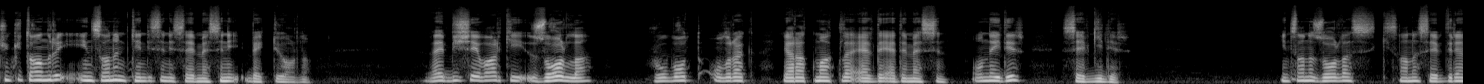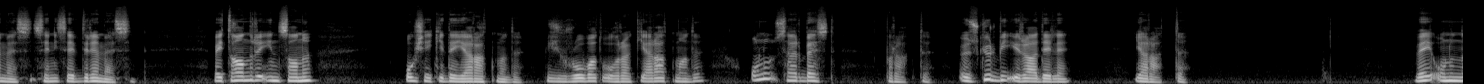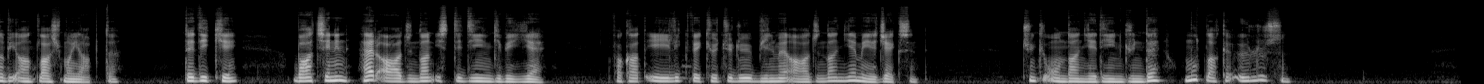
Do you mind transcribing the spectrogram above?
Çünkü Tanrı insanın kendisini sevmesini bekliyordu. Ve bir şey var ki zorla, robot olarak yaratmakla elde edemezsin. O nedir? Sevgidir. İnsanı zorla sana sevdiremezsin, seni sevdiremezsin. Ve Tanrı insanı o şekilde yaratmadı. Bir robot olarak yaratmadı. Onu serbest bıraktı. Özgür bir iradeyle yarattı ve onunla bir antlaşma yaptı. Dedi ki, bahçenin her ağacından istediğin gibi ye. Fakat iyilik ve kötülüğü bilme ağacından yemeyeceksin. Çünkü ondan yediğin günde mutlaka ölürsün.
